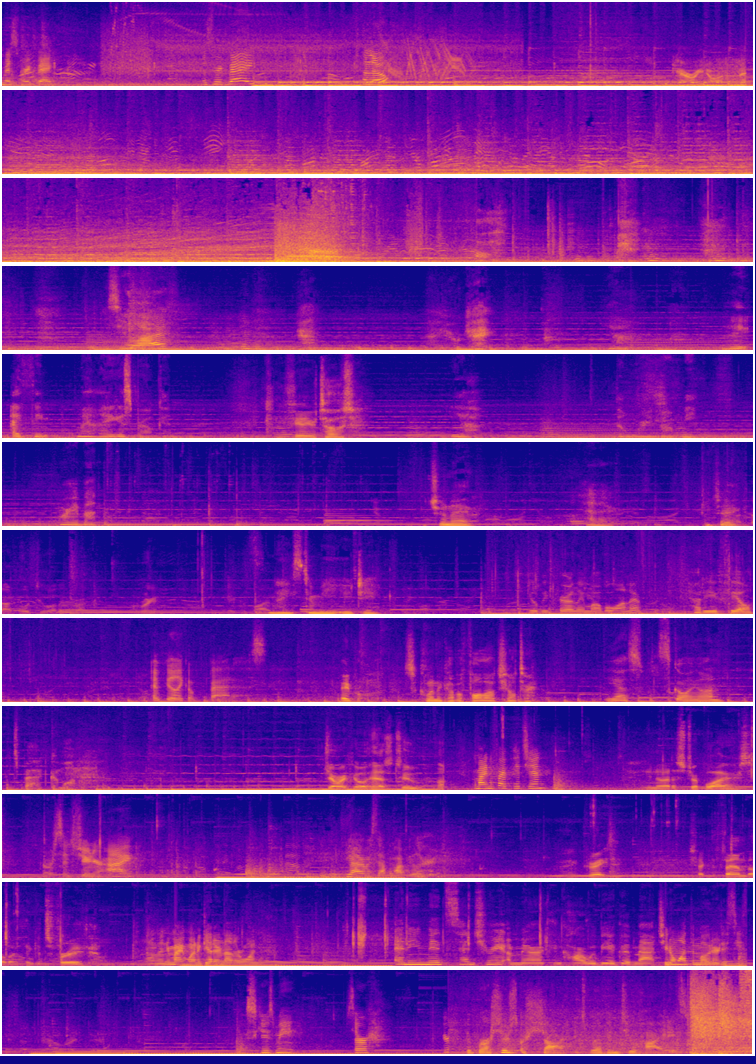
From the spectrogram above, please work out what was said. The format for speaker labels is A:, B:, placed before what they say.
A: Miss McVeigh. Miss McVeigh? Hello?
B: Carried on.
A: Is he alive? Yeah.
C: You okay?
D: Yeah. I, I think my leg is broken.
C: Can you feel your toes?
D: Yeah. Don't worry about me. Worry about
C: What's your name?
D: Heather.
C: Jake.
D: Nice to meet you, Jake.
E: You'll be fairly mobile on it. How do you feel?
A: I feel like a badass.
C: April, does the clinic have a fallout shelter?
E: Yes, what's going on?
C: It's bad. Come on.
F: Jericho has two.
A: Mind if I pitch in?
C: You know how to strip wires?
A: Ever since junior high. Yeah, I was that popular.
C: All right, great. Check the fan belt. I think it's frayed.
A: Well, then you might want to get another one. Any mid-century American car would be a good match. You don't want the motor to see. Excuse me, sir. The brushers are shot. It's revving too high. It's.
